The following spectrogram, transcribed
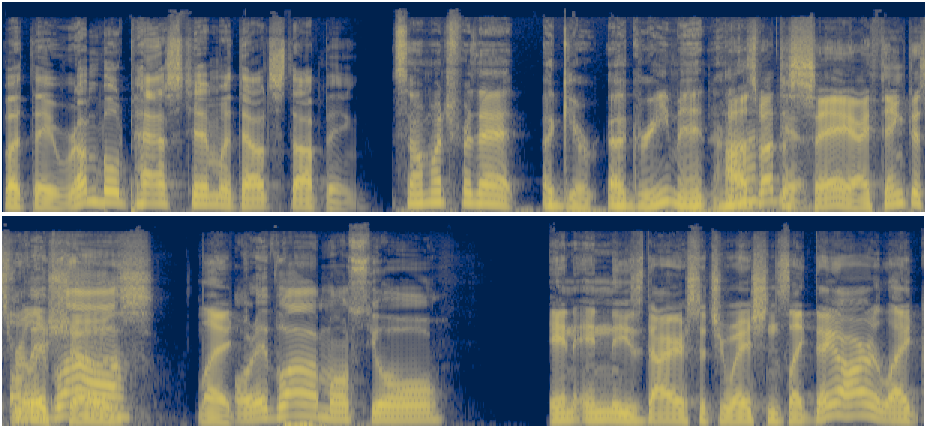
but they rumbled past him without stopping. so much for that ag- agreement. Huh? I was about to Yeah. say. I think this Au really revoir. shows like Au revoir, monsieur. in in these dire situations like they are like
